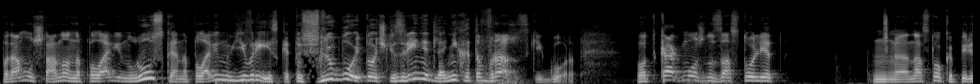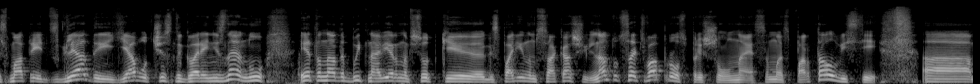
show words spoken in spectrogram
потому что оно наполовину русское, наполовину еврейское. То есть с любой точки зрения для них это вражеский город. Вот как можно за сто лет настолько пересмотреть взгляды, я вот, честно говоря, не знаю. Ну, это надо быть, наверное, все-таки господином Саакашвили. Нам тут, кстати, вопрос пришел на смс-портал вестей. А,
